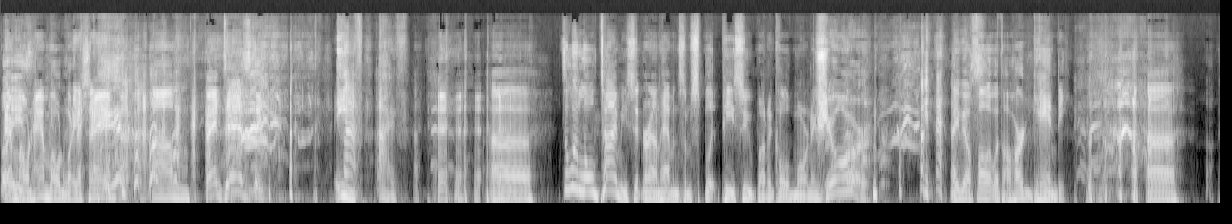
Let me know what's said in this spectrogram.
ham bone, ham bone. What are you saying? um, Fantastic. Eve, I've. Uh, it's a little old timey sitting around having some split pea soup on a cold morning. Sure. Maybe I'll follow it with a hard candy. Uh,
